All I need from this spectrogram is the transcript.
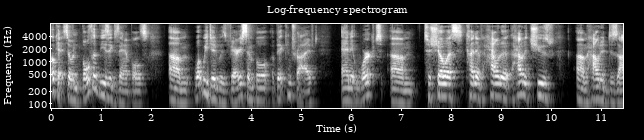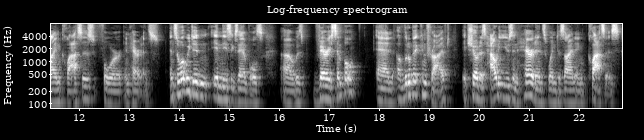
Okay, so in both of these examples, um, what we did was very simple, a bit contrived, and it worked um, to show us kind of how to how to choose um, how to design classes for inheritance. And so what we did in, in these examples uh, was very simple and a little bit contrived. It showed us how to use inheritance when designing classes.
